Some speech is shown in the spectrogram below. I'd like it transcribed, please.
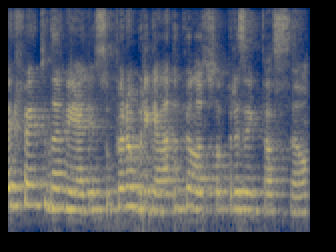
Perfeito, Daniele. Super obrigado pela sua apresentação.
